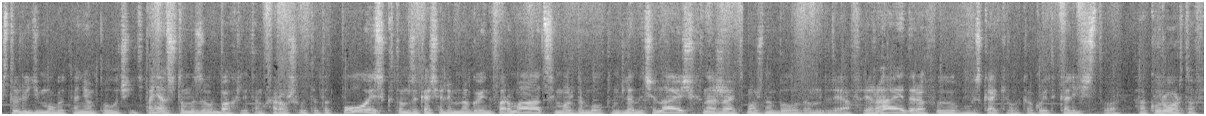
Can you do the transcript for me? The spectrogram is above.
что люди могут на нем получить. Понятно, что мы забахали там хороший вот этот поиск, там закачали много информации, можно было там для начинающих нажать, можно было там для фрирайдеров, и выскакивало какое-то количество курортов.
